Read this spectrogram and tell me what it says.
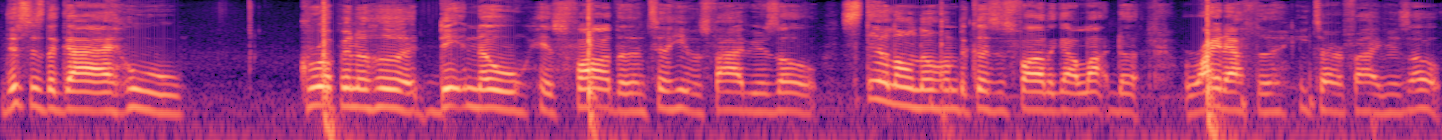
This is the guy who grew up in the hood, didn't know his father until he was five years old. Still don't know him because his father got locked up right after he turned five years old.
